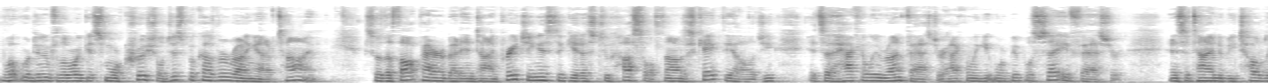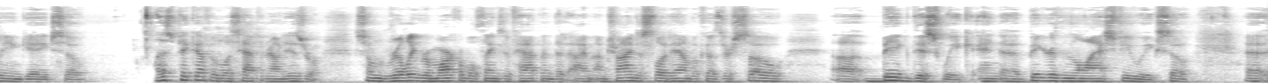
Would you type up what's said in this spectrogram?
what we're doing for the Lord gets more crucial just because we're running out of time. So the thought pattern about end time preaching is to get us to hustle. It's not escape theology. It's a how can we run faster? How can we get more people saved faster? And it's a time to be totally engaged. So Let's pick up with what's happened around Israel. Some really remarkable things have happened that I'm, I'm trying to slow down because they're so uh, big this week and uh, bigger than the last few weeks. So, uh,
